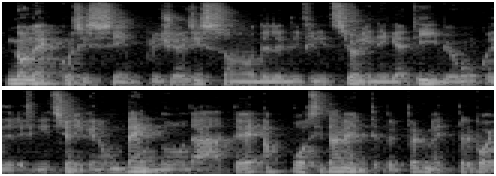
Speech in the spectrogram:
Non è così semplice, esistono delle definizioni negative o comunque delle definizioni che non vengono date appositamente per permettere poi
